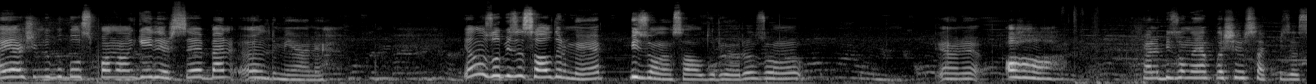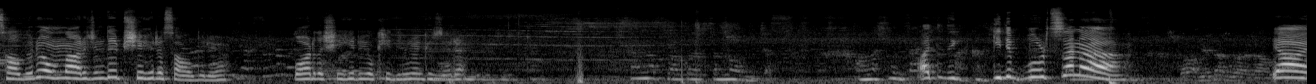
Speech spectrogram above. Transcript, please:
Eğer şimdi bu boss bana gelirse ben öldüm yani. Yalnız o bize saldırmıyor hep. Biz ona saldırıyoruz. Onu yani ah yani biz ona yaklaşırsak bize saldırıyor. Onun haricinde hep şehre saldırıyor. Bu arada şehir yok edilmek üzere. Hadi de gidip vursana. Ya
